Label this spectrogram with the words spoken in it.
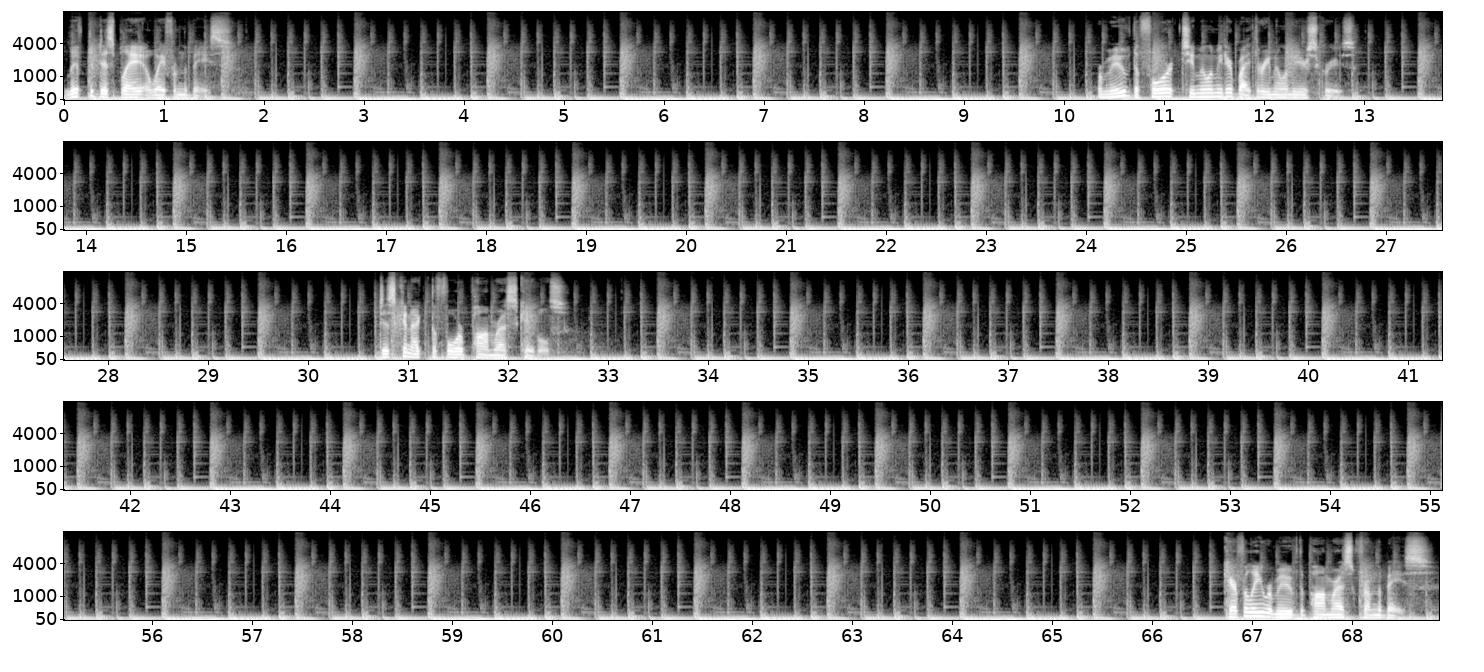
Lift the display away from the base. Remove the four 2mm by 3mm screws. Disconnect the four palm rest cables. Carefully remove the palm rest from the base.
